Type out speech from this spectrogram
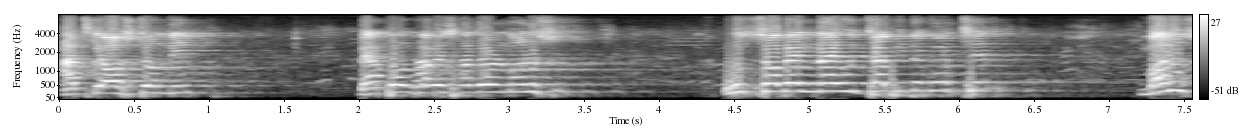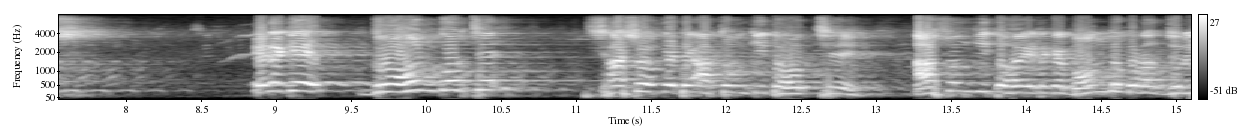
আজকে অষ্টম দিন। ব্যাপকভাবে সাধারণ মানুষ উৎসবের ন্যায় উদযাপিত করছে। মানুষ এটাকে গ্রহণ করছে। শাসক এতে আতঙ্কিত হচ্ছে। আশঙ্কিত হয়ে এটাকে বন্ধ করার জন্য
